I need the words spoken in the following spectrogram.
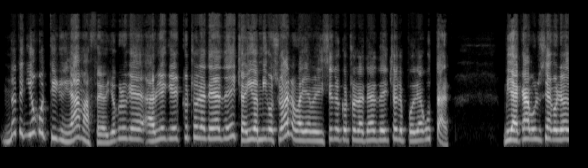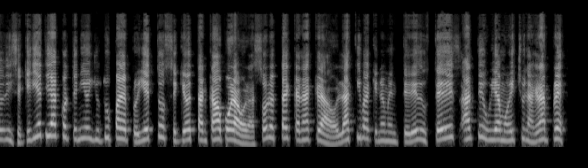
no ha tenido continuidad más feo. Yo creo que habría que ver que otro lateral derecho, ahí amigo ciudadano, vaya diciendo que otro lateral derecho le podría gustar. Mira, acá Borussia Colorado dice, quería tirar contenido en YouTube para el proyecto, se quedó estancado por ahora, solo está el canal creado. Lástima que no me enteré de ustedes, antes hubiéramos hecho una gran pre...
